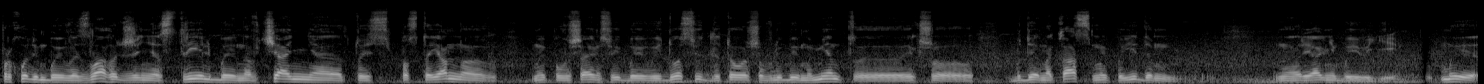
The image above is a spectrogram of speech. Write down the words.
Проходимо бойове злагодження, стрільби, навчання. Тобто постійно ми повишаємо свій бойовий досвід для того, щоб в будь-який момент, е, якщо буде наказ, ми поїдемо на реальні бойові дії. Ми е,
